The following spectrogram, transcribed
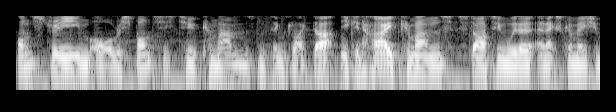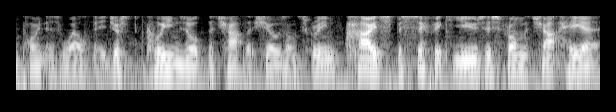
on stream or responses to commands and things like that. You can hide commands starting with a, an exclamation point as well. It just cleans up the chat that shows on screen. Hide specific users from the chat here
